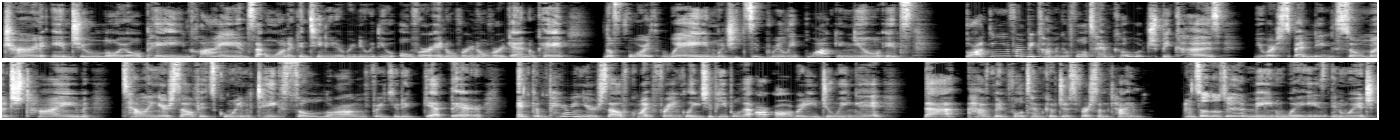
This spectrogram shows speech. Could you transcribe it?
turn into loyal paying clients that want to continue to renew with you over and over and over again. Okay. The fourth way in which it's really blocking you, it's blocking you from becoming a full time coach because you are spending so much time telling yourself it's going to take so long for you to get there and comparing yourself, quite frankly, to people that are already doing it that have been full time coaches for some time. And so those are the main ways in which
